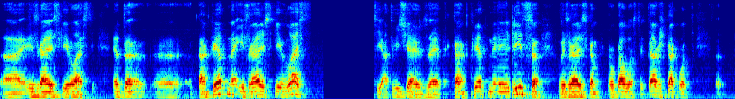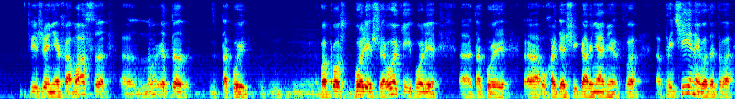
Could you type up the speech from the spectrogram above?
израильские власти. Это э, конкретно израильские власти отвечают за это, конкретные лица в израильском руководстве. Так же, как вот э, движение Хамаса, э, ну, это такой вопрос более широкий, более такой уходящий корнями в причины вот этого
